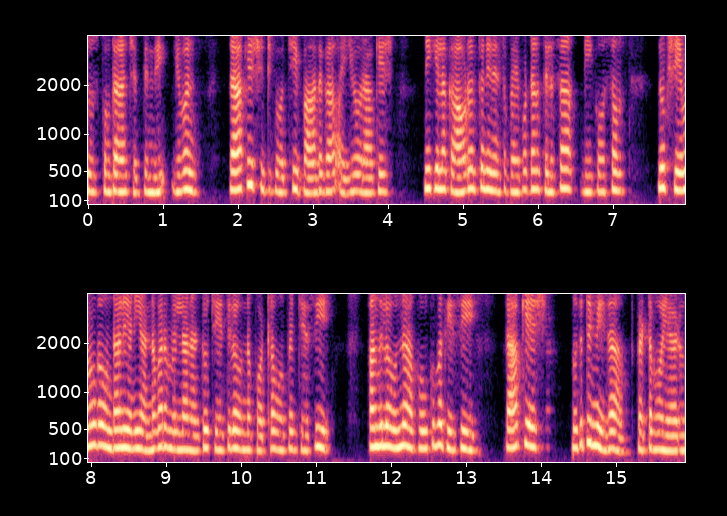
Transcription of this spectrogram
చూసుకుంటానని చెప్పింది. యువన్ రాకేష్ ఇంటికి వచ్చి బాధగా అయ్యో రాకేష్ నీకు ఇలా కావడంతో నేను ఎంత భయపడ్డానో తెలుసా? నీకోసం నువ్వు క్షేమంగా ఉండాలి అని అన్నవరం వెళ్ళానంటూ చేతిలో ఉన్న పొట్ల ఓపెన్ చేసి అందులో ఉన్న కుంకుమ తీసి రాకేష్ నుదుటి మీద పెట్టబోయాడు.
